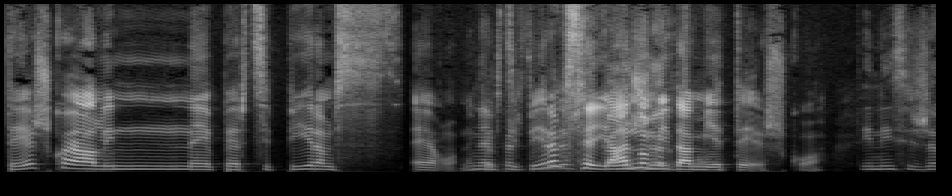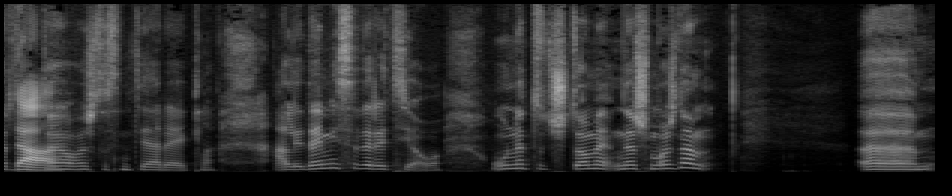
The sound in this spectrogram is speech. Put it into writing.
teško je, ali ne percipiram, evo, ne, Ne percipiram se se kao jadnom i da mi je teško. Ti nisi žrtva, Da. to je ovo što sam ti ja rekla. Ali daj mi sad reci ovo. Unatoč tome, znaš, možda um,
